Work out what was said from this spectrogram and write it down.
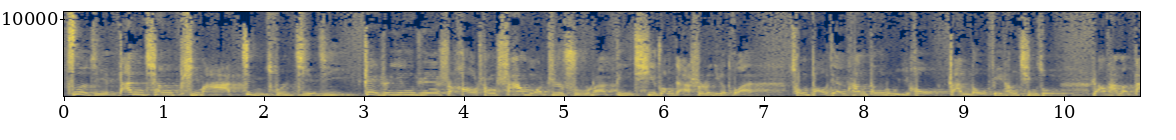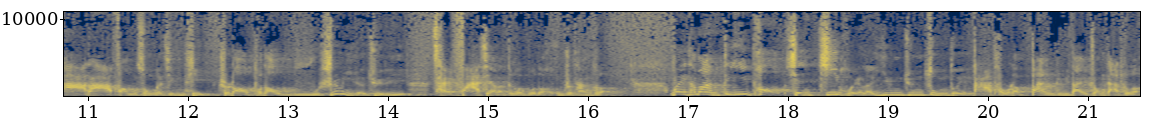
自己单枪匹马进村截击。这支英军是号称“沙漠之鼠”的第七装甲师的一个团。从宝剑滩登陆以后，战斗非常轻松，让他们大大放松了警惕，直到不到五十米的距离才发现了德国的虎式坦克。魏特曼第一炮先击毁了英军纵队打头的半履带装甲车，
